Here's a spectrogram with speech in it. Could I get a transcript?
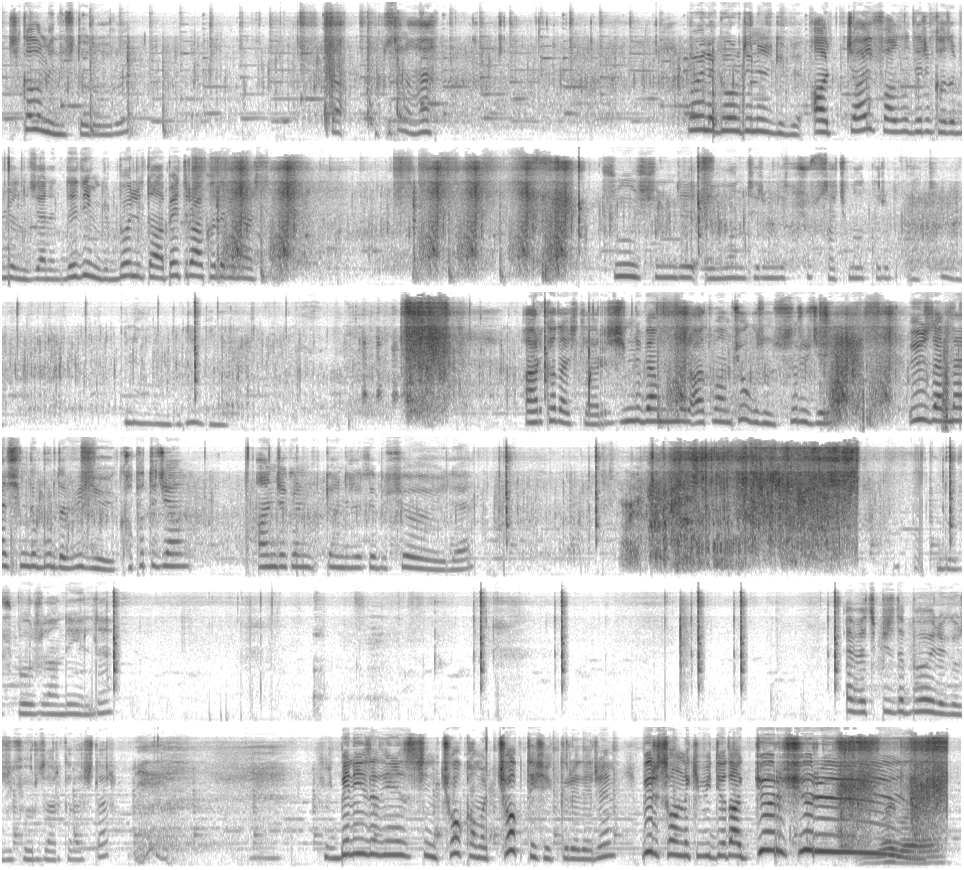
Çıkalım en üste doğru. Ya, sana ha. Böyle gördüğünüz gibi acayip fazla derin kazabiliyorsunuz. Yani dediğim gibi böyle daha Petra kadar inersiniz. Şu şimdi envanterimdeki şu saçmalıkları bir atayım mı? Bu ne oğlum bu niye bana geldi? Arkadaşlar şimdi ben bunları atmam çok uzun sürecek. O yüzden ben şimdi burada videoyu kapatacağım. Ancak ön- öncelikle bir şöyle Dur buradan değil de. Evet biz de böyle gözüküyoruz arkadaşlar. Beni izlediğiniz için çok ama çok teşekkür ederim. Bir sonraki videoda görüşürüz. Bay bay.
